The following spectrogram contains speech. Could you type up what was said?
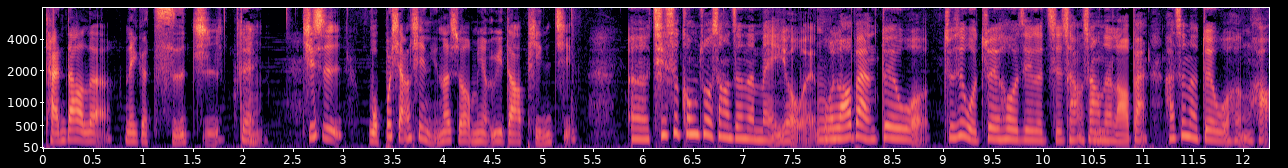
谈到了那个辞职，对。嗯其实我不相信你那时候没有遇到瓶颈。呃，其实工作上真的没有哎、欸，我老板对我，就是我最后这个职场上的老板，他真的对我很好。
